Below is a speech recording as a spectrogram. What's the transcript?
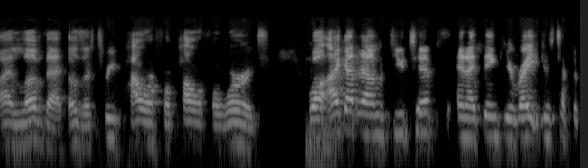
I love that. Those are three powerful, powerful words. Well, I got down a few tips, and I think you're right. You just have to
